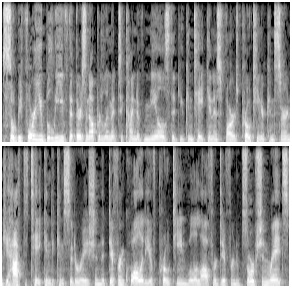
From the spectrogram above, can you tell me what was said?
So, before you believe that there's an upper limit to kind of meals that you can take in as far as protein are concerned, you have to take into consideration the different quality of protein will allow for different absorption rates,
